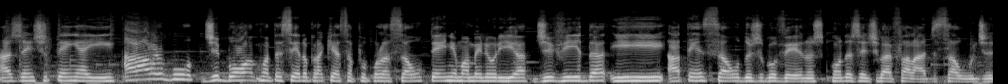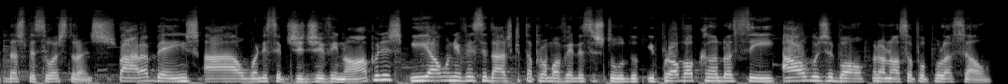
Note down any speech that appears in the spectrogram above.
a gente tem aí algo de bom acontecendo para que essa população tenha uma melhoria de vida e atenção dos governos quando a gente vai falar de saúde das pessoas trans. Parabéns ao município de Divinópolis e à universidade que está promovendo esse estudo e provocando assim algo de bom para nossa população.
